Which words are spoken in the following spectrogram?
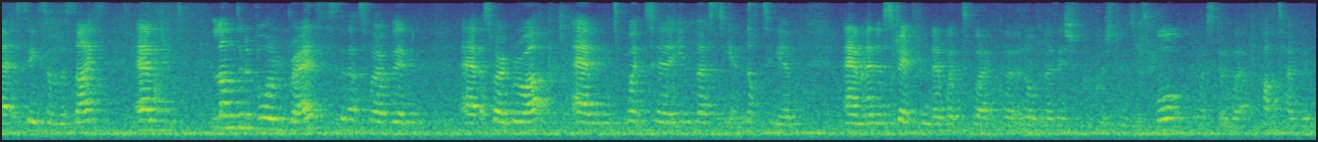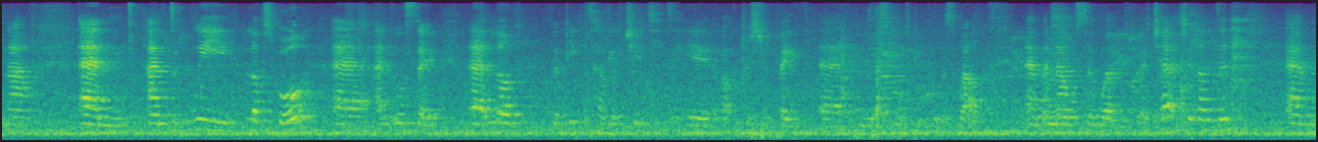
uh, seeing some of the sights. Um, London born and bred, so that's where I've been. Uh, that's where I grew up. Um, went to university at Nottingham, um, and then straight from there went to work for an organisation called Christians in Sport, who I still work part time with now. Um, and we love sport uh, and also uh, love for people to have the opportunity to hear about the Christian faith uh, are sports people as well. Um, and now also work for a church in London um,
